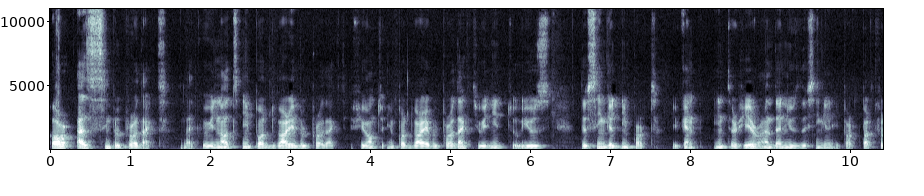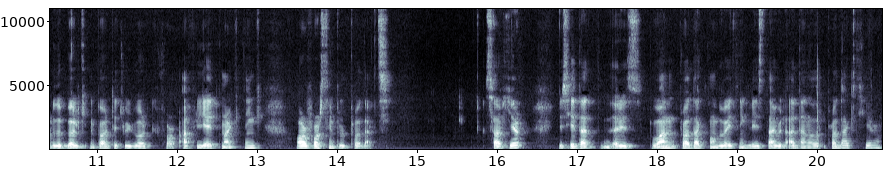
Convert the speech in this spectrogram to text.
or as simple product. Like we will not import variable product. If you want to import variable product you will need to use the single import. You can enter here and then use the single import. But for the bulk import it will work for affiliate marketing or for simple products. So here you see that there is one product on the waiting list. I will add another product here.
